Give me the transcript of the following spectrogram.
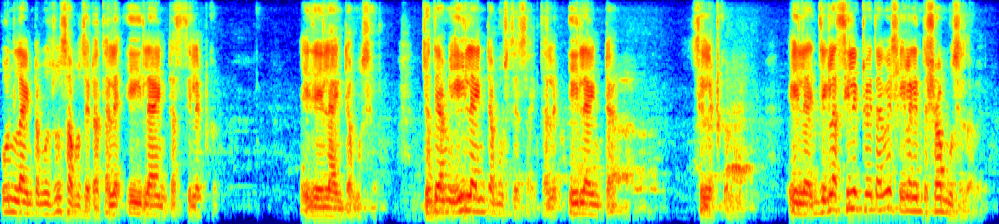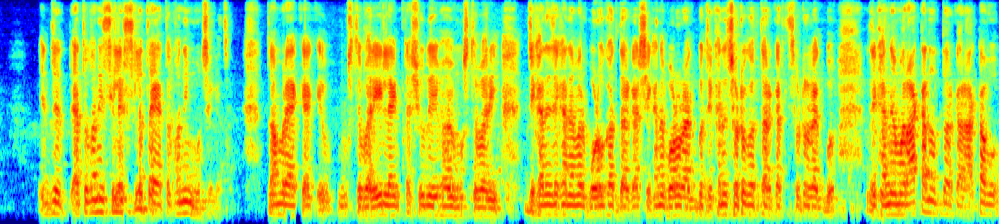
কোন লাইনটা মুছবো সাপোজ এটা। তাহলে এই লাইনটা সিলেক্ট করব এই যে এই লাইনটা মুছে দেব। যদি আমি এই লাইনটা মুছতে চাই, তাহলে এই লাইনটা সিলেক্ট করব এই লাইন যেগুলো সিলেক্ট হয়ে থাকবে, সেগুলো কিন্তু সব মুছে যাবে। যে এতখানি সিলেক্ট ছিল, তাই এতখানি মুছে গেছে। তো আমরা একে একে মুছতে পারি। এই লাইনটা শুধু এইভাবে মুছতে পারি। যেখানে যেখানে আমার বড় ঘর দরকার, সেখানে বড় রাখব। যেখানে ছোট ঘর দরকার, ছোট রাখব। যেখানে আমার আঁকানোর দরকার, আঁকাবো।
